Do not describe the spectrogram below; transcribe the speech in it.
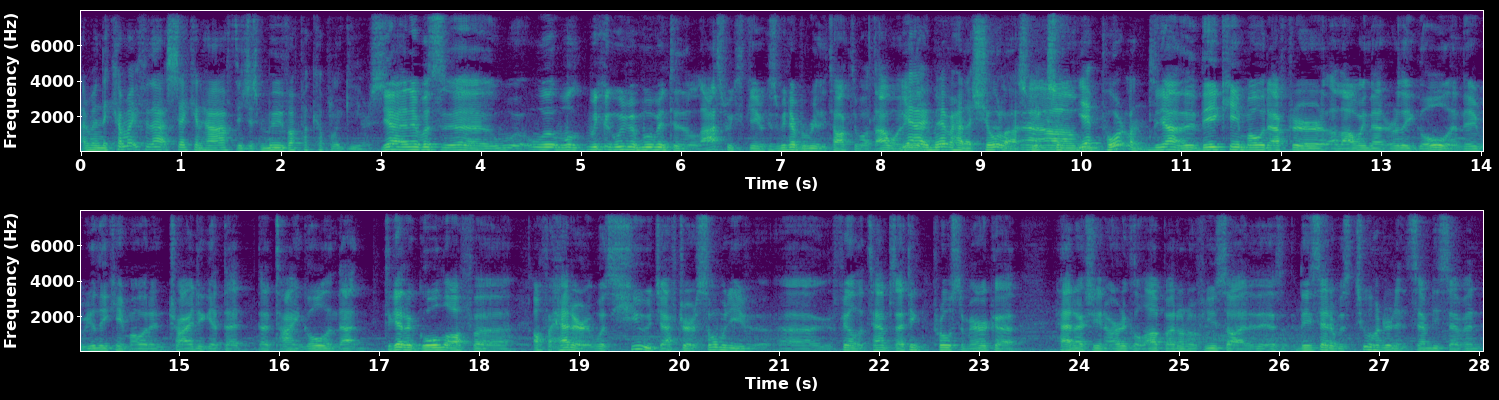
and when they come out for that second half, they just move up a couple of gears. Yeah, and it was. Uh, we'll, we'll, we can even move into the last week's game because we never really talked about that one. Yeah, either. we never had a show last week. So Um, yeah, Portland. Yeah, they, they came out after allowing that early goal, and they really came out and tried to get that, that tying goal, and that to get a goal off a off a header was huge after so many uh, failed attempts. I think Prost Amerika had actually an article up. I don't know if you saw it. it is, they said it was 277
